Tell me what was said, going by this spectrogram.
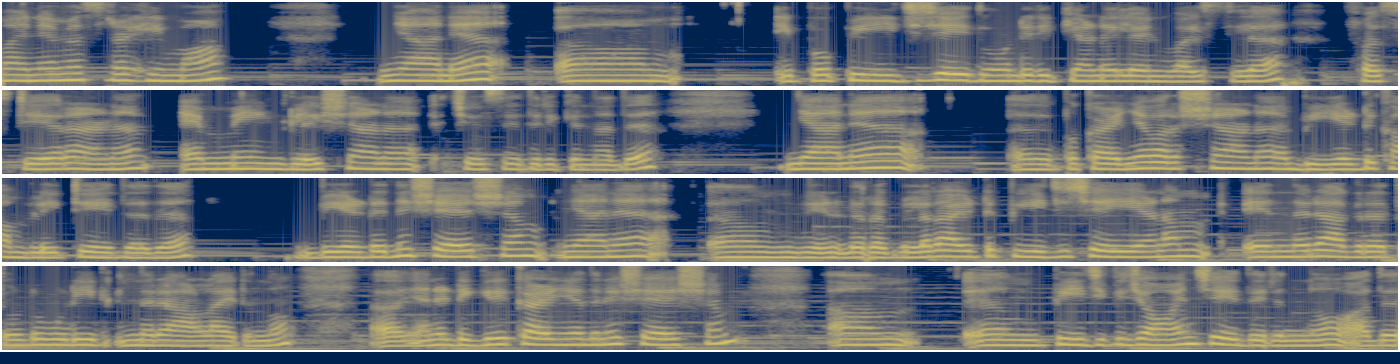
മൈ നെയിം ഇസ് റഹിമ. ഞാൻ ഇപ്പോൾ പി ജി ചെയ്തുകൊണ്ടിരിക്കുകയാണ് ലെൻ വൈസിൽ ഫസ്റ്റ് ഇയർ ആണ്. എം എ ഇംഗ്ലീഷ് ആണ് ചൂസ് ചെയ്തിരിക്കുന്നത്. ഞാൻ ഇപ്പോൾ കഴിഞ്ഞ വർഷമാണ് ബി എഡ് കംപ്ലീറ്റ് ചെയ്തത്. ബി എഡിന് ശേഷം ഞാൻ റെഗുലറായിട്ട് പി ജി ചെയ്യണം എന്നൊരു ആഗ്രഹത്തോടു കൂടി ഇരിക്കുന്ന ഒരാളായിരുന്നു. ഞാൻ ഡിഗ്രി കഴിഞ്ഞതിന് ശേഷം പി ജിക്ക് ജോയിൻ ചെയ്തിരുന്നു. അത്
